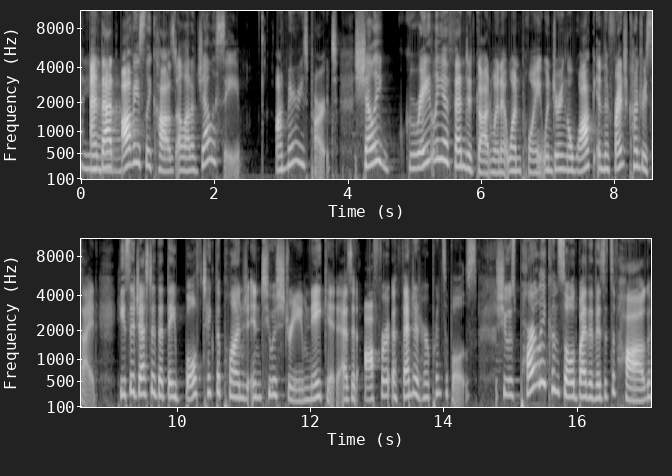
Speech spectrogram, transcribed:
yeah. and that obviously caused a lot of jealousy on Mary's part. Shelley greatly offended Godwin at one point when, during a walk in the French countryside, he suggested that they both take the plunge into a stream naked, as it offer offended her principles. She was partly consoled by the visits of Hogg,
